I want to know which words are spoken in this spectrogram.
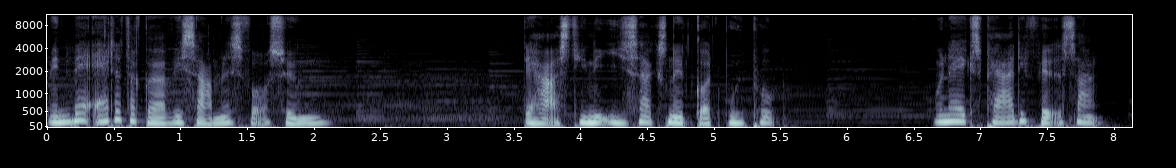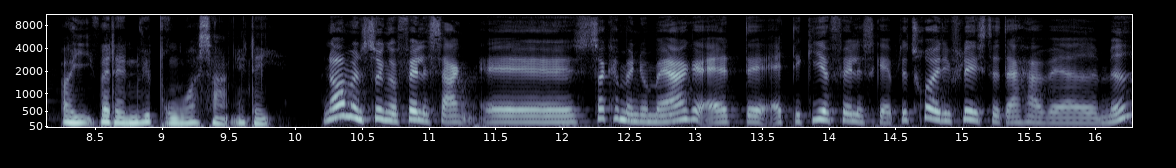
Men hvad er det, der gør, at vi samles for at synge? Det har Stine Isaksen et godt bud på. Hun er ekspert i fællesang og i, hvordan vi bruger sang i dag. Når man synger fællesang, øh, så kan man jo mærke, at, øh, at det giver fællesskab. Det tror jeg, de fleste, der har været med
